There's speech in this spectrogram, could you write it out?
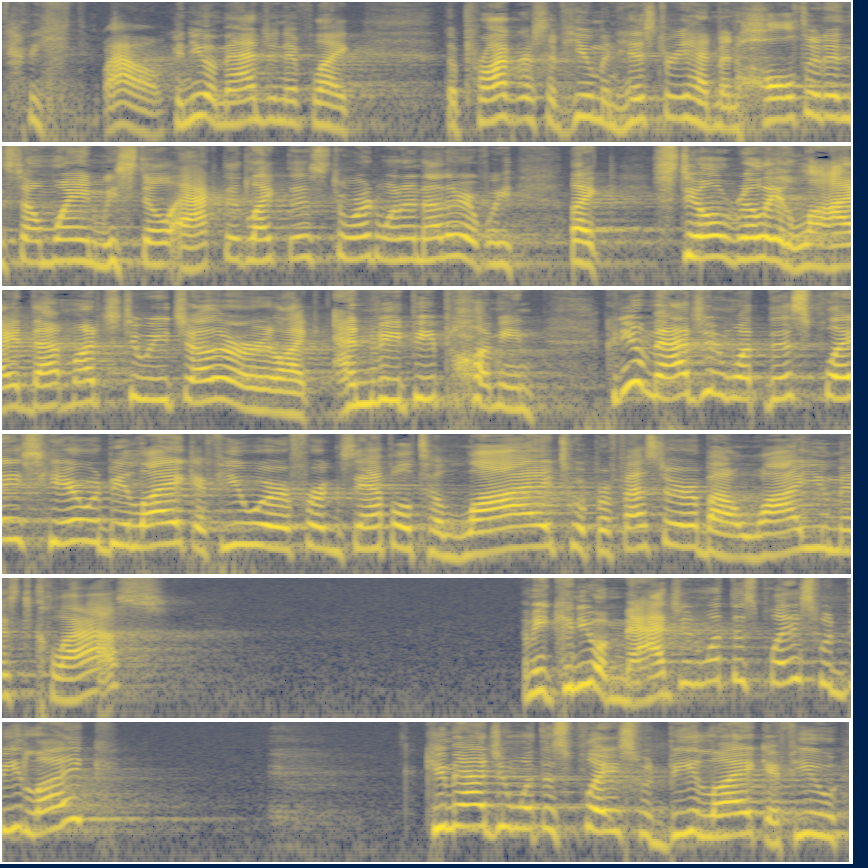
I mean, wow, can you imagine if, like, the progress of human history had been halted in some way and we still acted like this toward one another, if we like still really lied that much to each other or like envied people, I mean, can you imagine what this place here would be like if you were, for example, to lie to a professor about why you missed class? I mean, can you imagine what this place would be like? Can you imagine what this place would be like if you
